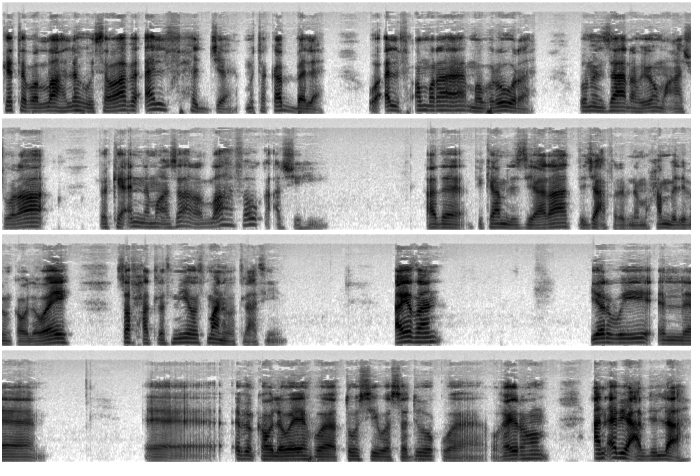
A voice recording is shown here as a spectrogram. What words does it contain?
كتب الله له ثواب ألف حجة متقبلة وألف عمرة مبرورة. ومن زاره يوم عاشوراء فكأنما زار الله فوق عرشه. هذا في كامل الزيارات لجعفر بن محمد بن قولويه صفحة 338 أيضا يروي آه، ابن قولويه والطوسي والصدوق وغيرهم عن أبي عبد الله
